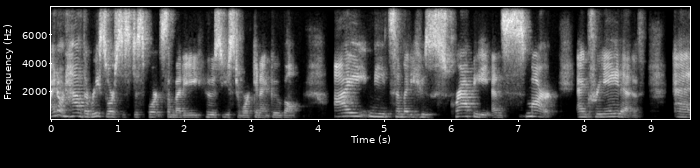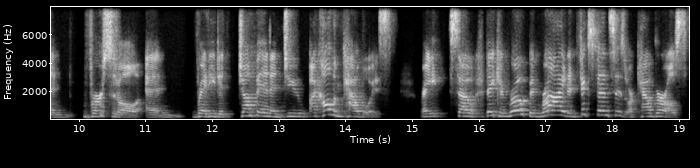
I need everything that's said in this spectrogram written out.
I don't have the resources to support somebody who's used to working at Google. I need somebody who's scrappy and smart and creative and versatile and ready to jump in and do, I call them cowboys, right? So they can rope and ride and fix fences or cowgirls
